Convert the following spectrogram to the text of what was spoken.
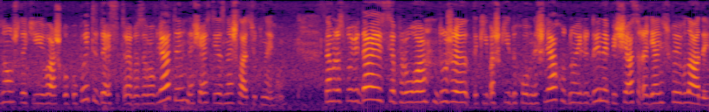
Знову ж таки, важко купити, десь треба замовляти. На щастя, я знайшла цю книгу. Там розповідається про дуже такий важкий духовний шлях одної людини під час радянської влади,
